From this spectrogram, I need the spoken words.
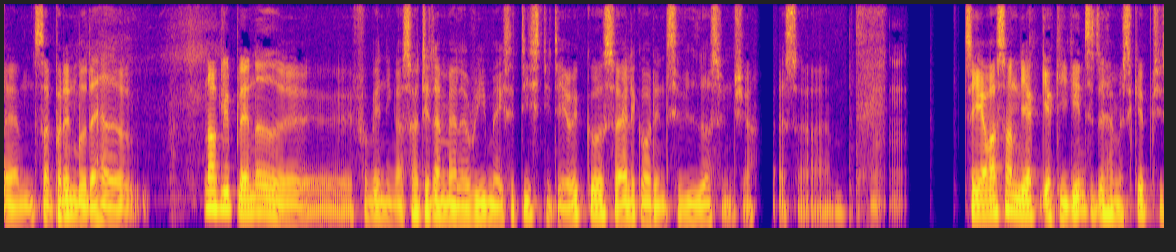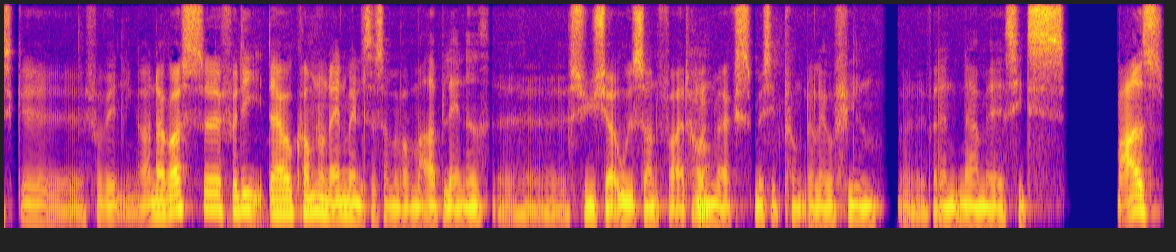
Um, så på den måde, der havde nok lidt blandede øh, forventninger. Så det der med at remakes af Disney, det er jo ikke gået særlig godt indtil videre, synes jeg. Altså, øh. Så jeg var sådan, jeg, jeg gik ind til det her med skeptiske øh, forventninger. Og nok også øh, fordi, der er jo kommet nogle anmeldelser, som var meget blandet, øh, synes jeg, ud sådan for et mm. håndværksmæssigt punkt at lave film. Øh, hvordan den er med sit meget,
